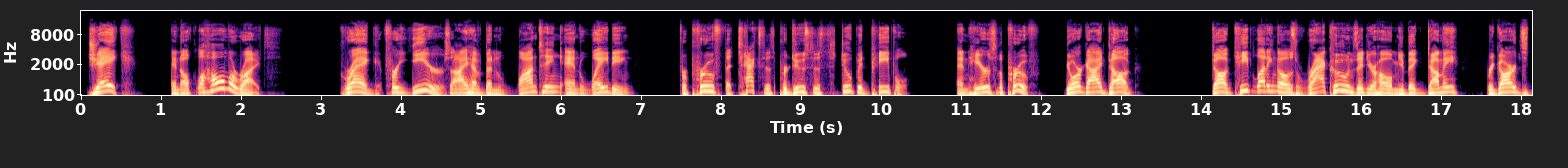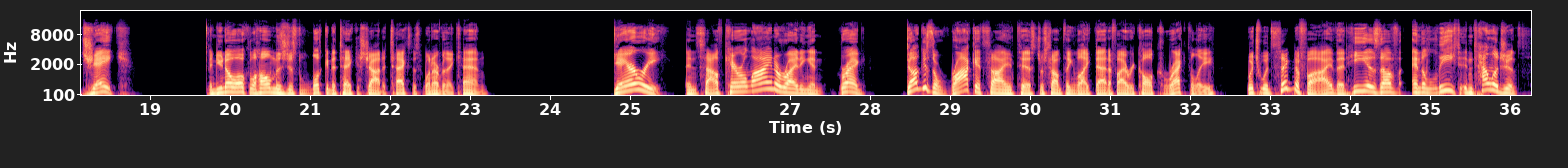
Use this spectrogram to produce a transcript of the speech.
Jake in Oklahoma writes Greg, for years I have been wanting and waiting for proof that Texas produces stupid people. And here's the proof your guy, Doug. Doug, keep letting those raccoons in your home, you big dummy. Regards, Jake. And you know Oklahoma is just looking to take a shot at Texas whenever they can. Gary in South Carolina writing in Greg, Doug is a rocket scientist or something like that, if I recall correctly, which would signify that he is of an elite intelligence.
